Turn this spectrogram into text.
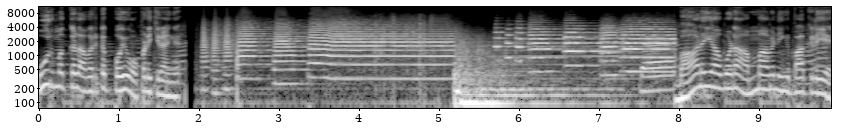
ஊர் மக்கள் அவர்கிட்ட போய் ஒப்படைக்கிறாங்க. பாலையாவோட அம்மாவை நீங்க பாக்கலையே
